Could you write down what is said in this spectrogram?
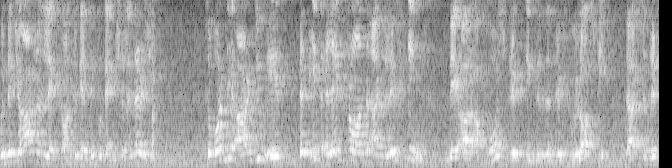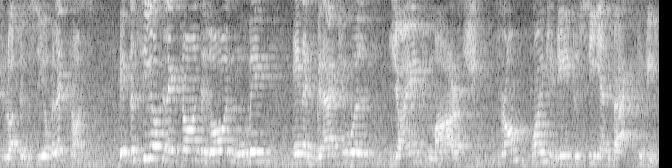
with the charge on electron to get the potential energy. So what they argue is that if electrons are drifting, they are of course drifting, this is the drift velocity, that's the drift velocity of the sea of electrons. If the sea of electrons is all moving in a gradual giant march from point D to C and back to D,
